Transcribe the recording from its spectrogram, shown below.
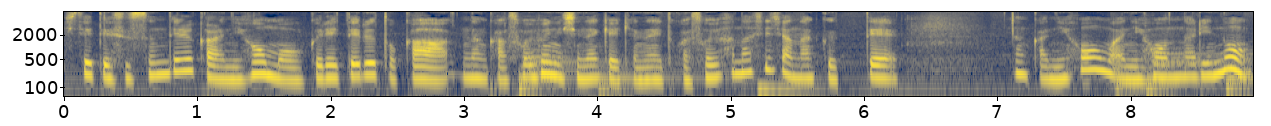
してて進んでるから日本も遅れてるとかなんかそういう風にしなきゃいけないとかそういう話じゃなくってなんか日本は日本なりの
